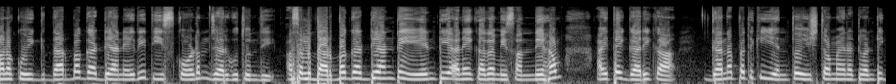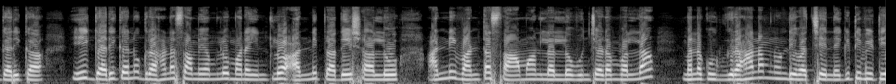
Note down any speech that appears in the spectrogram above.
మనకు దర్భగడ్డి అనేది తీసుకోవడం జరుగుతుంది. అసలు దర్భగడ్డి అంటే ఏంటి అనే కదా మీ సందేహం? అయితే గరిక గణపతికి ఎంతో ఇష్టమైనటువంటి గరిక. ఈ గరికను గ్రహణ సమయంలో మన ఇంట్లో అన్ని ప్రదేశాల్లో అన్ని వంట సామాన్లలో ఉంచడం వల్ల మనకు గ్రహణం నుండి వచ్చే నెగిటివిటీ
